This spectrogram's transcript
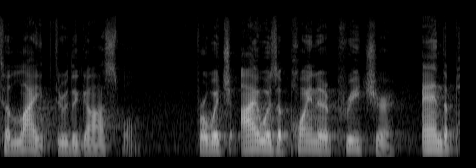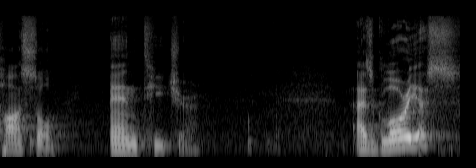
to light through the gospel, for which I was appointed a preacher and apostle and teacher. As glorious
